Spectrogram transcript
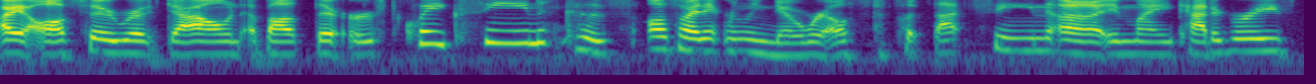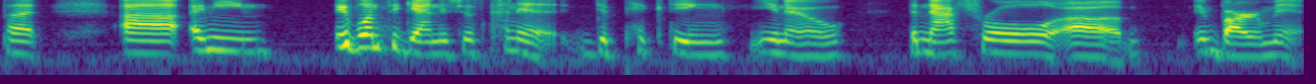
I also wrote down about the earthquake scene because also I didn't really know where else to put that scene uh, in my categories. But uh, I mean, it once again is just kind of depicting, you know, the natural uh, environment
